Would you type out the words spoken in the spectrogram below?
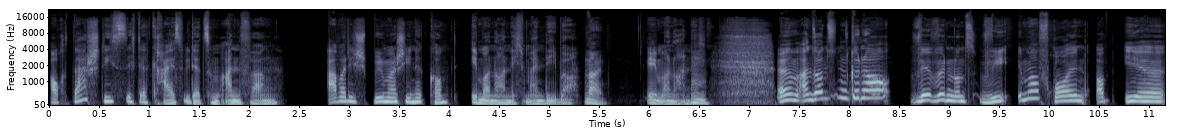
Auch da schließt sich der Kreis wieder zum Anfang. Aber die Spülmaschine kommt immer noch nicht, mein Lieber. Nein. Immer noch nicht. Hm. Ähm, ansonsten, genau, wir würden uns wie immer freuen, ob ihr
